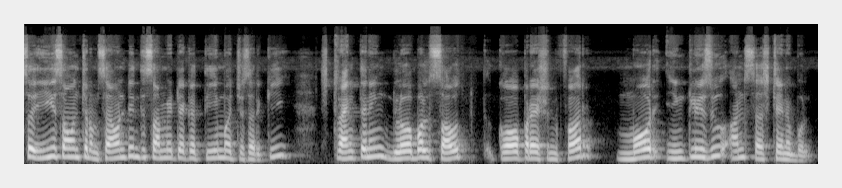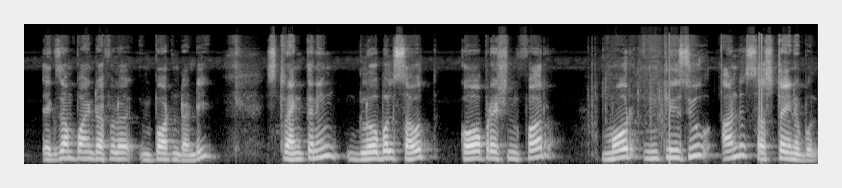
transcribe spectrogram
సో ఈ సంవత్సరం సెవెంటీన్త్ సమ్మిట్ యొక్క థీమ్ వచ్చేసరికి strengthening global south cooperation for more inclusive and sustainable exam point of వ్యూలో ఇంపార్టెంట్ అండి. Strengthening global south cooperation for more inclusive and sustainable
